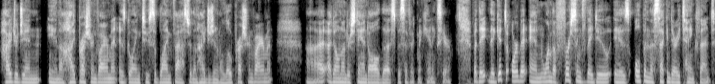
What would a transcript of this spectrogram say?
hydrogen in a high pressure environment is going to sublime faster than hydrogen in a low pressure environment. Uh, I, I, don't understand all the specific mechanics here, but they, they get to orbit and one of the first things they do is open the secondary tank vent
